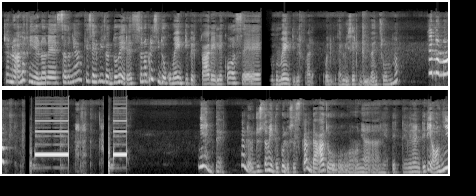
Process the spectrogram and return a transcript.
cioè no, alla fine non è stato neanche servito a dovere, si sono presi i documenti per fare le cose, documenti per fare quello che a lui serviva, insomma, e non ha niente. Allora, giustamente quello si è scaldato, ne ha, ne ha dette veramente di ogni,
